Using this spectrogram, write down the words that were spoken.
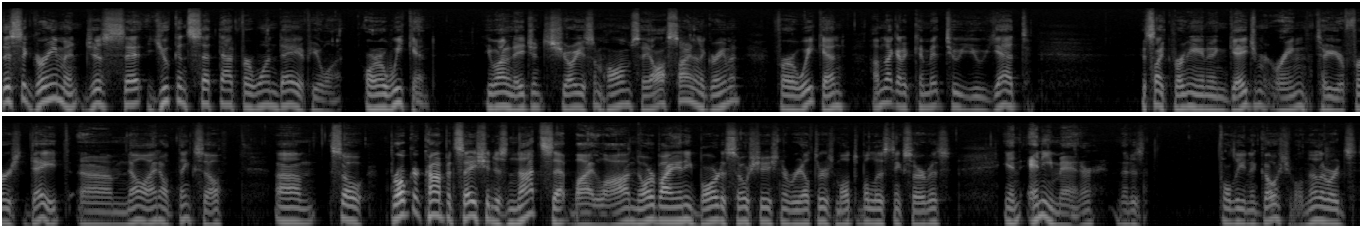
This agreement just said you can set that for one day if you want or a weekend. You want an agent to show you some homes? Say, I'll sign an agreement for a weekend. I'm not going to commit to you yet. It's like bringing an engagement ring to your first date. Um, no, I don't think so. Um, so, broker compensation is not set by law nor by any board, association of realtors, multiple listing service in any manner that is fully negotiable. In other words,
